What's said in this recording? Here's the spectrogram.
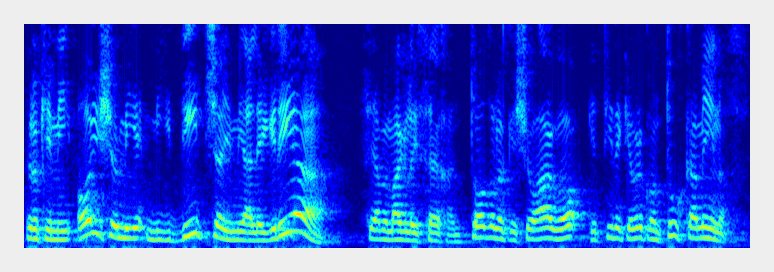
pero que mi oisho, mi, mi dicha y mi alegría sea maglo y seja en todo lo que yo hago que tiene que ver con tus caminos.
